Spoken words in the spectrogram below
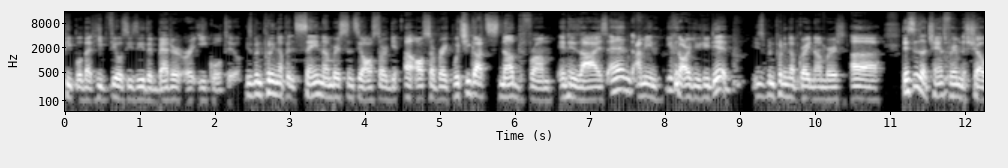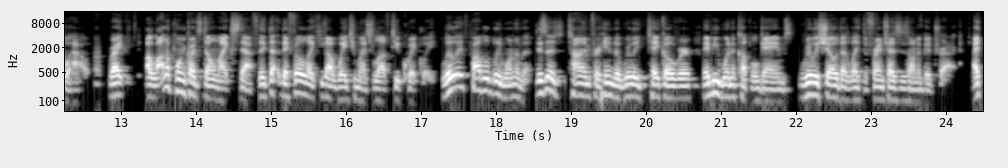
people that he feels he's either better or equal to. He's been putting up insane numbers since the All Star uh, All Star break, which he got snubbed from in his eyes, and I mean, you could argue he did. He's been putting up great numbers. Uh, this is a chance for him to show out, right? A lot of point guards don't like Steph. They they feel like he got way too much love too quickly. Lillard's probably one of them. This is a time for him to really take over, maybe win a couple games, really show that like the franchise is on a good track. I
